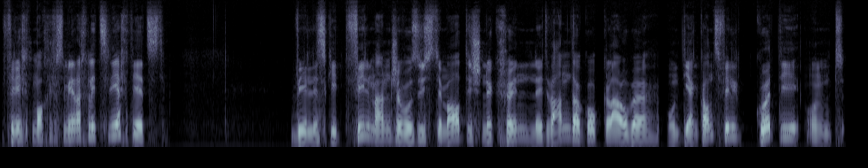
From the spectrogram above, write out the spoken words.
vielleicht mache ich es mir ein bisschen zu leicht jetzt. Weil es gibt viele Menschen, die systematisch nicht können, nicht wollen an Gott glauben. Und die haben ganz viele gute und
